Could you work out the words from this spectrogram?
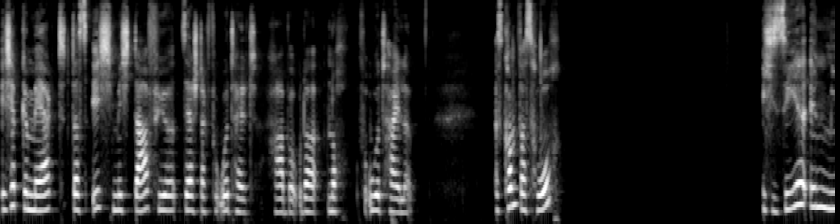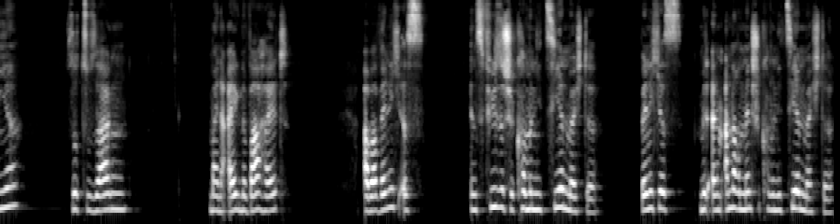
ich habe gemerkt, dass ich mich dafür sehr stark verurteilt habe oder noch verurteile. Es kommt was hoch. Ich sehe in mir sozusagen meine eigene Wahrheit. Aber wenn ich es ins Physische kommunizieren möchte, wenn ich es mit einem anderen Menschen kommunizieren möchte,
